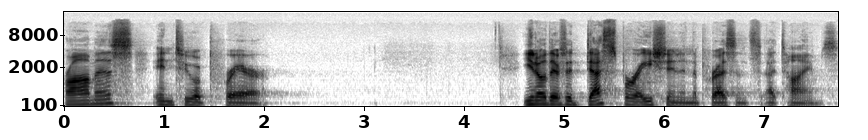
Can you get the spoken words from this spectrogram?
promise into a prayer. You know, there's a desperation in the presence at times.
